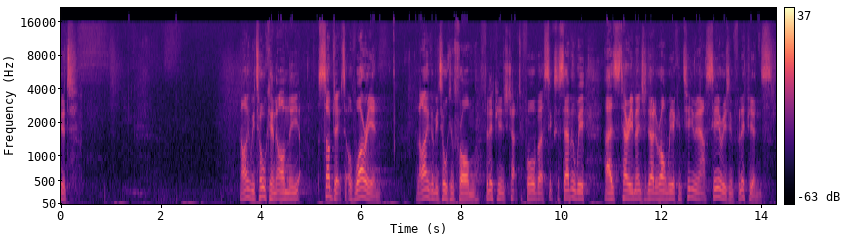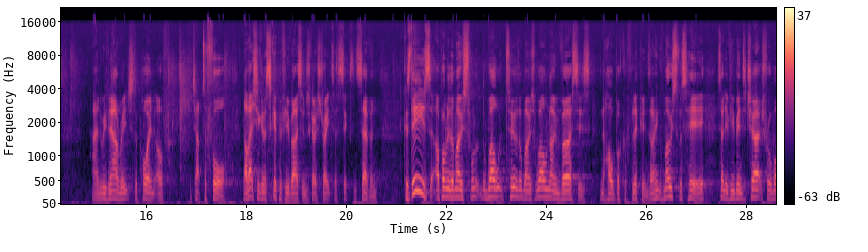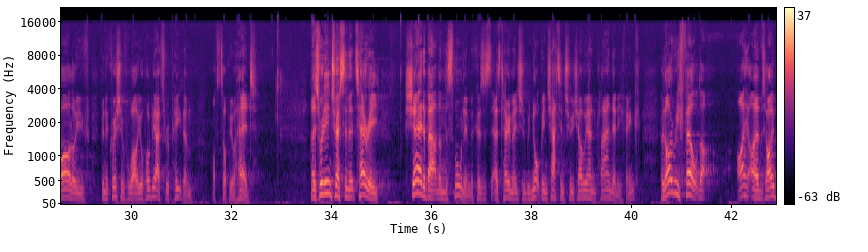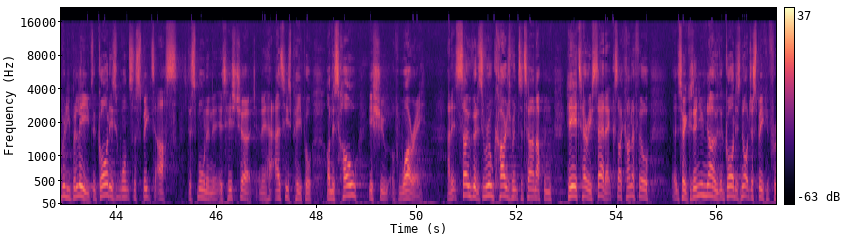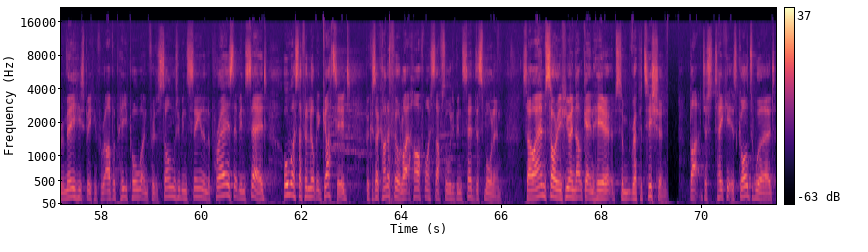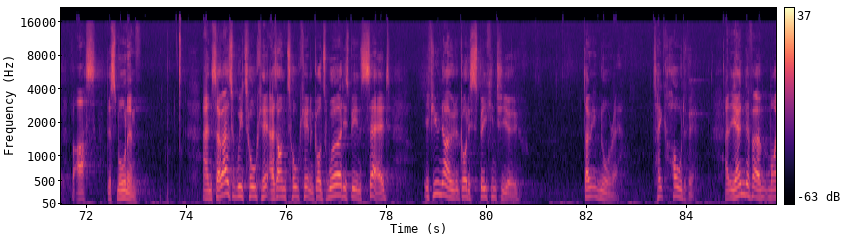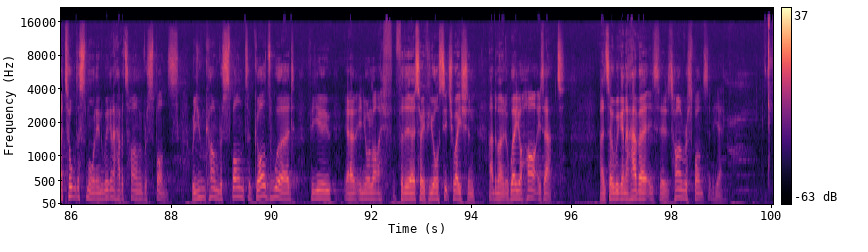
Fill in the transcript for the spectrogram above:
Good. Now, I'm going to be talking on the subject of worrying. And I'm going to be talking from Philippians chapter 4, verse 6 to 7. We, as Terry mentioned earlier on, we are continuing our series in Philippians. And we've now reached the point of chapter 4. Now, I'm actually going to skip a few verses and just go straight to 6 and 7. Because these are probably the most, the well, two of the most well known verses in the whole book of Philippians. I think most of us here, certainly if you've been to church for a while or you've been a Christian for a while, you'll probably have to repeat them off the top of your head. And it's really interesting that Terry shared about them this morning because, as Terry mentioned, we've not been chatting to each other, we hadn't planned anything. But I really felt that I, I, I really believe that God is, wants to speak to us this morning as His church and as His people on this whole issue of worry. And it's so good. It's a real encouragement to turn up and hear Terry say it because I kind of feel, uh, sorry, because then you know that God is not just speaking through me, He's speaking through other people and through the songs we've been singing and the prayers that have been said. Almost I feel a little bit gutted because I kind of feel like half my stuff's already been said this morning. So I am sorry if you end up getting here some repetition, but just take it as God's word for us this morning. And so as we talk it, as I'm talking and God's word is being said, if you know that God is speaking to you, don't ignore it. Take hold of it. At the end of um, my talk this morning, we're going to have a time of response where you can come respond to God's word for you uh, in your life, for the, sorry, for your situation at the moment, where your heart is at. And so we're going to have a, it's a time of response at the end.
